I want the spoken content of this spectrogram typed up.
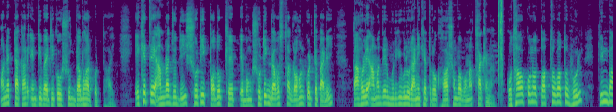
অনেক টাকার অ্যান্টিবায়োটিক ওষুধ ব্যবহার করতে হয়। এক্ষেত্রে আমরা যদি সঠিক পদক্ষেপ এবং সঠিক ব্যবস্থা গ্রহণ করতে পারি, তাহলে আমাদের মুরগিগুলো রানীক্ষেত রোগ হওয়ার সম্ভাবনা থাকে না। কোথাও কোনো তথ্যগত ভুল কিংবা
